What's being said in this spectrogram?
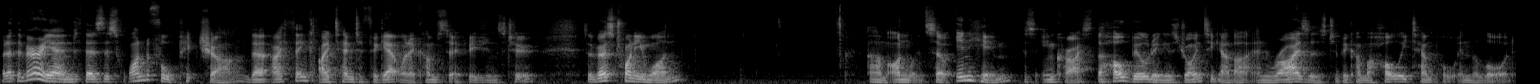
But at the very end, there's this wonderful picture that I think I tend to forget when it comes to Ephesians 2. So, verse 21 um, onwards. So, in him, in Christ, the whole building is joined together and rises to become a holy temple in the Lord.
